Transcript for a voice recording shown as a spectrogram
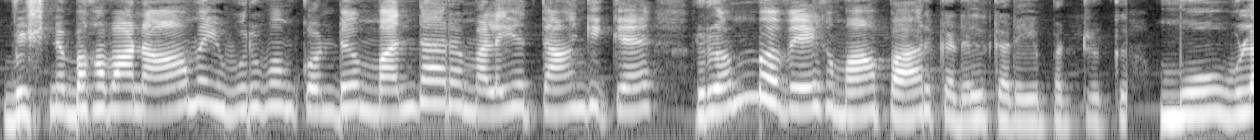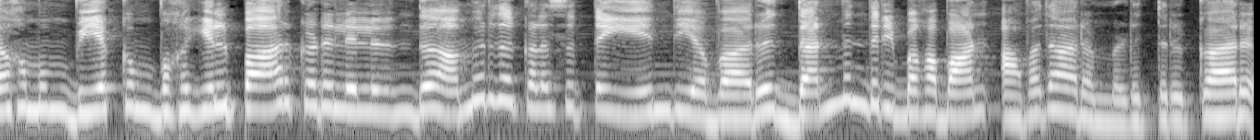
விஷ்ணு பகவான் ஆமை உருவம் கொண்டு மந்தார மலையை தாங்கிக்க ரொம்ப வேகமா பார்க்கடல் கடையப்பட்டிருக்கு மூ உலகமும் வியக்கும் வகையில் பார்க்கடலிலிருந்து அமிர்த கலசத்தை ஏந்தியவாறு தன்வந்திரி பகவான் அவதாரம் எடுத்திருக்காரு.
